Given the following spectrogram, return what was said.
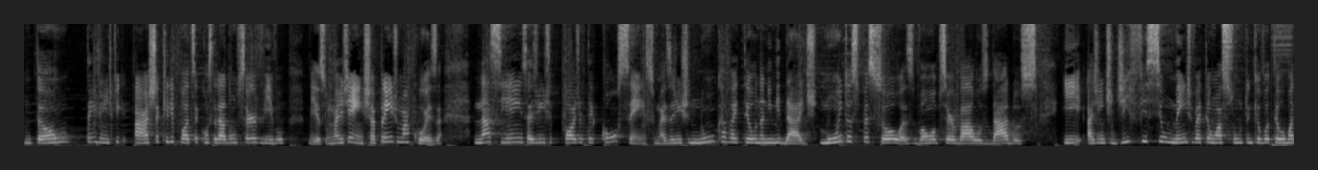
Então, tem gente que acha que ele pode ser considerado um ser vivo mesmo. Mas, gente, aprende uma coisa. Na ciência, a gente pode ter consenso, mas a gente nunca vai ter unanimidade. Muitas pessoas vão observar os dados e a gente dificilmente vai ter um assunto em que eu vou ter uma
